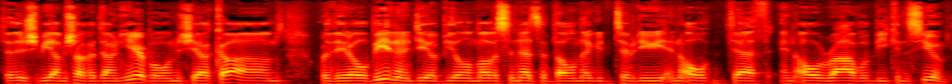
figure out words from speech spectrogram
that there should be Amshachah down here. But when Mashiach comes, where there will be an idea of Bilam Avas, and that's that all negativity and all death and all Ra will be consumed.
